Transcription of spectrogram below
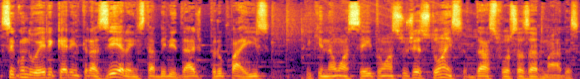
segundo ele, querem trazer a instabilidade para o país e que não aceitam as sugestões das Forças Armadas.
